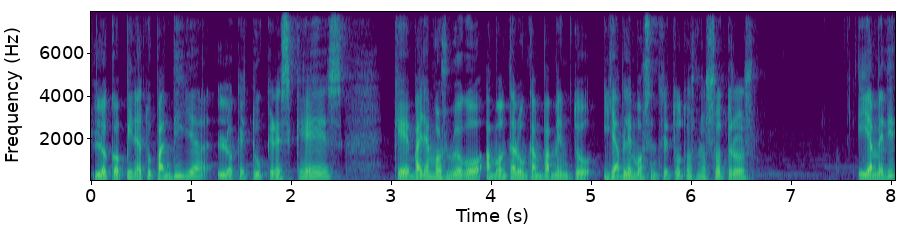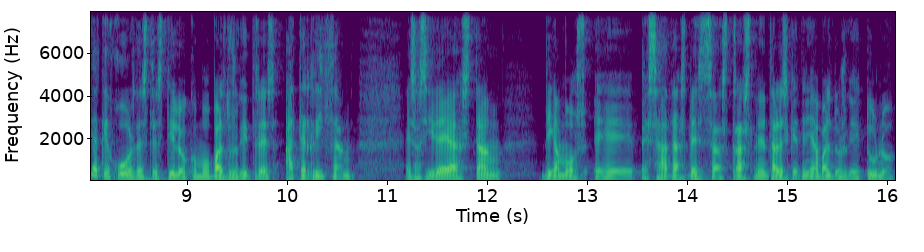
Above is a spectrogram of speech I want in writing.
lo que opina tu pandilla, lo que tú crees que es, que vayamos luego a montar un campamento y hablemos entre todos nosotros. Y a medida que juegos de este estilo, como Baldur's Gate 3, aterrizan esas ideas tan, digamos, eh, pesadas, densas, trascendentales que tenía Baldur's Gate 1,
